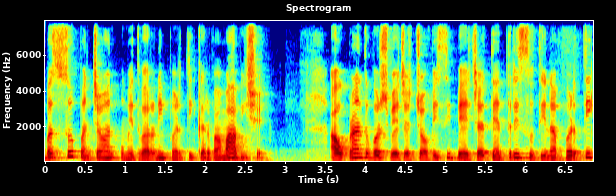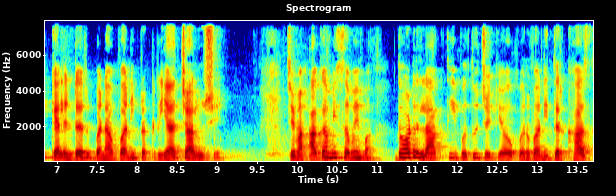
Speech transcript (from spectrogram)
બસો પંચાવન ઉમેદવારોની ભરતી કરવામાં આવી છે. આ ઉપરાંત વર્ષ બે હજાર ચોવીસથી બે હજાર તેત્રીસ સુધીના ભરતી કેલેન્ડર બનાવવાની પ્રક્રિયા ચાલુ છે, જેમાં આગામી સમયમાં દોઢ લાખથી વધુ જગ્યાઓ ભરવાની દરખાસ્ત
